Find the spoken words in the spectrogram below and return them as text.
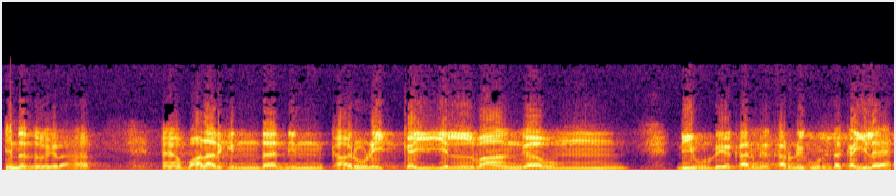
என்ன சொல்கிறார்? வளர்கின்ற நின் கருணை கையில் வாங்கவும். நீ உன்னுடைய கருணை கருணை கூர்ந்த கையில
